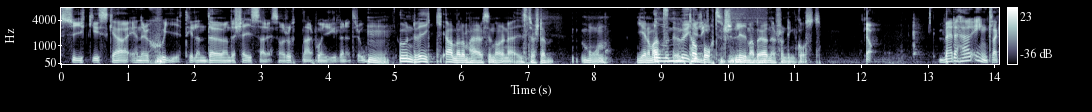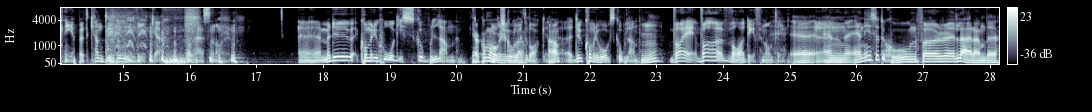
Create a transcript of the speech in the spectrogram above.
psykiska energi till en döende kejsare som ruttnar på en gyllene tron. Mm. Undvik alla de här scenarierna i största mån genom Om att eh, ta bort limabönor från din kost. Ja. Med det här enkla knepet kan du undvika de här scenarierna. Eh, Men du, kommer du ihåg i skolan? Jag kommer ihåg Nu skolan. Går jag tillbaka. Ja. Mm. Eh, Du kommer ihåg skolan. Vad, är, vad var det för någonting? Eh, en, en institution för lärande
